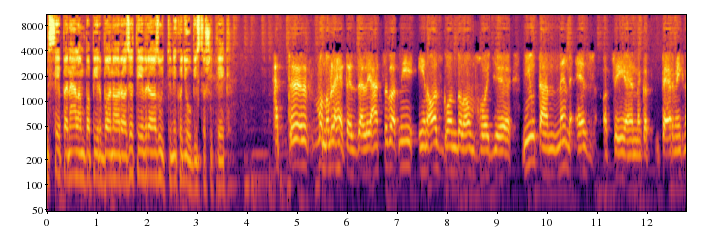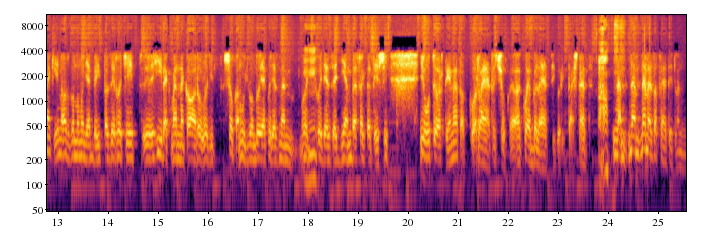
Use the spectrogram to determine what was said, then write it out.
szépen állampapírban arra az öt évre, az úgy tűnik, hogy jó biztosíték. Hát mondom, lehet ezzel játszogatni. Én azt gondolom, hogy miután nem ez a célja ennek a terméknek, én azt gondolom, hogy ebbe itt azért, hogy itt hírek mennek arról, hogy itt sokan úgy gondolják, hogy ez nem, hogy, Mhm. hogy ez egy ilyen befektetési jó történet, akkor lehet, hogy sok, akkor ebből lehet szigorítás. Tehát Aha. nem, nem, nem ez a feltétlenül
